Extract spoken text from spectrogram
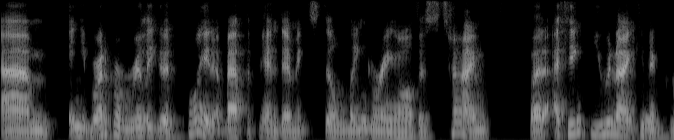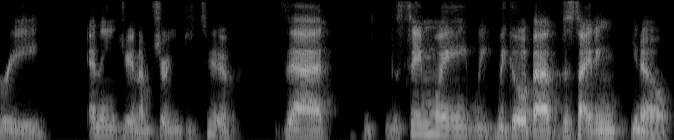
um, and you brought up a really good point about the pandemic still lingering all this time. But I think you and I can agree, and Adrian, I'm sure you do too, that the same way we, we go about deciding, you know,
